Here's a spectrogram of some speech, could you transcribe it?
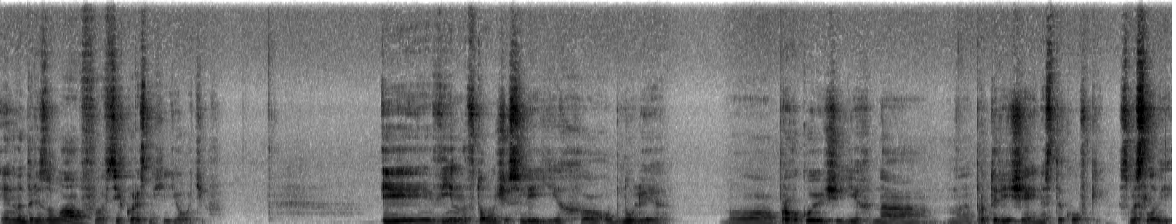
інвентаризував всіх корисних ідіотів. І він в тому числі їх обнулює, провокуючи їх на протиріччя і нестиковки, смислові,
